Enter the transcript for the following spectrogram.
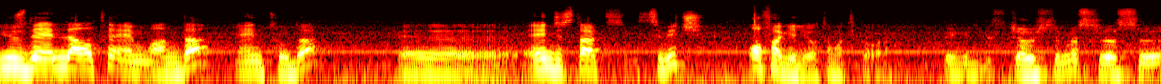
%56 M1'da, N2'da e, engine start switch off'a geliyor otomatik olarak. Peki çalıştırma sırası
